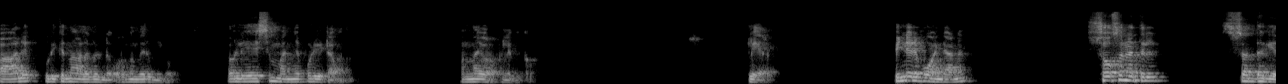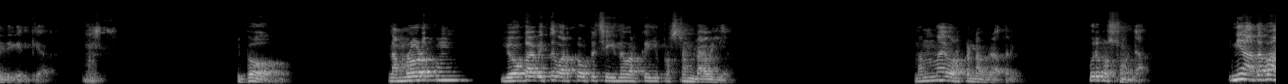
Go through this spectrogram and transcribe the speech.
പാൽ കുടിക്കുന്ന ആളുകളുണ്ട് ഉറങ്ങുന്നതിന് മുമ്പ്. അപ്പോൾ ലേശം മഞ്ഞപ്പൊടി ഇട്ടാൽ മതി. നന്നായി ഉറക്കം ലഭിക്കും. ക്ലിയർ പിന്നെ ഒരു പോയിന്റ് ആണ്. ശ്വസനത്തിൽ ശ്രദ്ധ കേന്ദ്രീകരിക്കുക. ഇപ്പോ നമ്മളോടൊപ്പം യോഗ വിത്ത് വർക്കൗട്ട് ചെയ്യുന്നവർക്ക് ഈ പ്രശ്നം ഉണ്ടാവില്ല. നന്നായി ഉറക്കണ്ടാവും രാത്രി. ഒരു പ്രശ്നമില്ല ഇനി അഥവാ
